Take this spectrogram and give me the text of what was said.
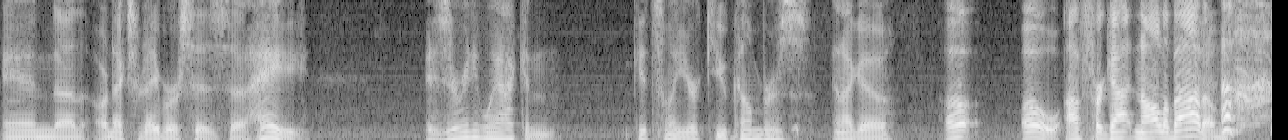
and uh, our next door neighbor says, uh, "Hey, is there any way I can get some of your cucumbers?" And I go, "Oh, oh, I've forgotten all about them."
